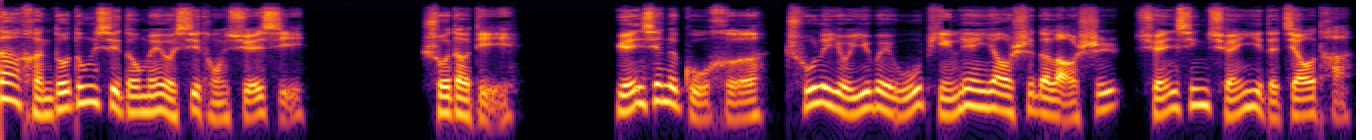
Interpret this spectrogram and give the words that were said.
但很多东西都没有系统学习。说到底，原先的古河除了有一位五品炼药师的老师全心全意的教他，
